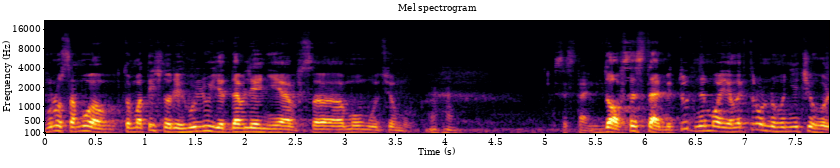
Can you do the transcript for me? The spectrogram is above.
воно само автоматично регулює давлення в самому цьому. В системі. Да, в системі. Тут немає електронного нічого.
